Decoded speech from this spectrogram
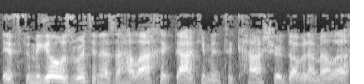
if the Megillah was written as a halachic document to kasher David HaMelech,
